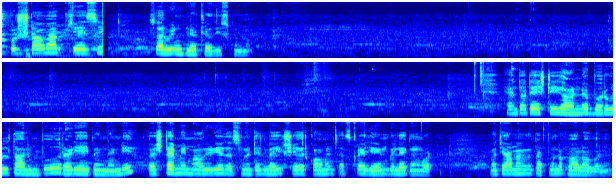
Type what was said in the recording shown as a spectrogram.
ఇప్పుడు స్టవ్ ఆఫ్ చేసి సర్వింగ్ ప్లేట్లో తీసుకున్నాం ఎంత టేస్టీగా ఉండే బొరుగుల తాలింపు రెడీ అయిపోయిందండి. ఫస్ట్ టైం మీరు మా వీడియో చూస్తున్నట్టయితే లైక్ షేర్ కామెంట్ సబ్స్క్రైబ్ చేయండి. బెల్ కొట్టండి. మా ఛానల్ని తప్పకుండా ఫాలో అవ్వండి.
